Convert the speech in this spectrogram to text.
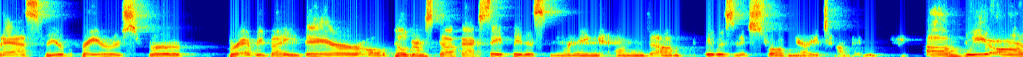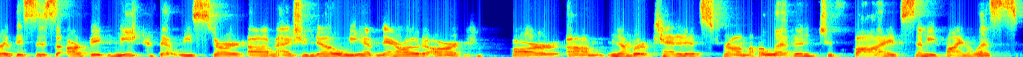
I ask for your prayers for for everybody there. All the pilgrims got back safely this morning, and um, it was an extraordinary time. Um, we are, this is our big week that we start. Um, as you know, we have narrowed our our um, number of candidates from 11 to five semifinalists,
